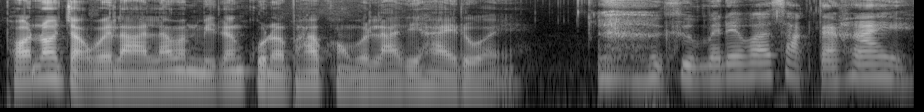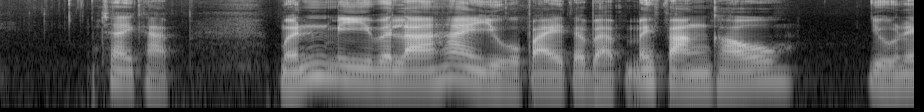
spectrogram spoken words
เพราะนอกจากเวลาแล้วมันมีเรื่องคุณภาพของเวลาที่ให้ด้วย คือไม่ได้ว่าสักแต่ให้ ใช่ครับ เหมือนมีเวลาให้อยู่ไปแต่แบบไม่ฟังเขาอยู่ใน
